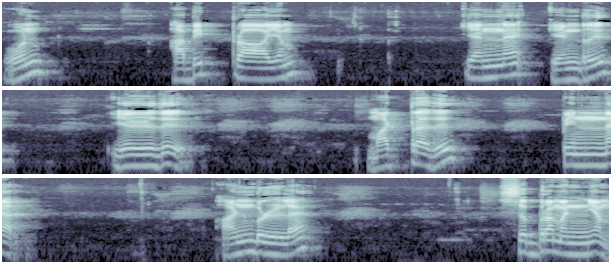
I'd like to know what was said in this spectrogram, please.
உன் அபிப்பிராயம் என்ன என்று எழுது. மற்றது பின்னர் அன்புள்ள சுப்பிரமணியம்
